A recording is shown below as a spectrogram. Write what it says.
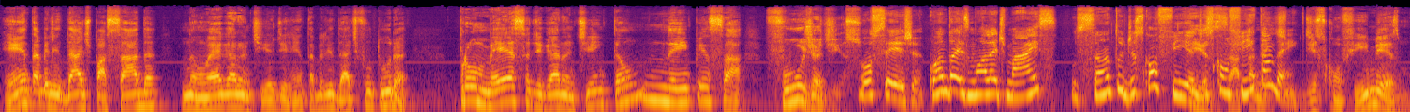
rentabilidade passada não é garantia de rentabilidade futura. promessa de garantia, então nem pensar. Fuja disso. Ou seja, quando a esmola é demais, o santo desconfia. Exatamente. Desconfie também. Desconfie mesmo.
